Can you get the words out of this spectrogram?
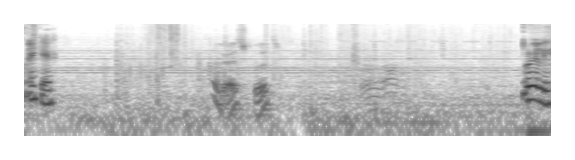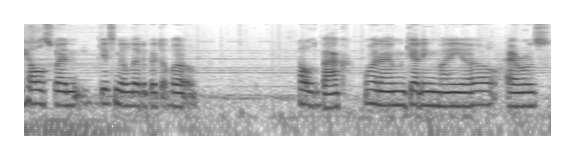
like it Oh, that's good. really helps when gives me a little bit of a held back when I'm getting my uh, arrows.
